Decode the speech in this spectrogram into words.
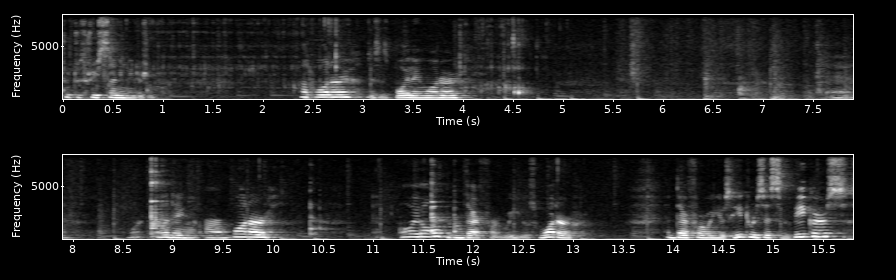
two to three centimeters of hot water. This is boiling water. Adding our water and oil and therefore we use water and therefore we use heat resistant beakers.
